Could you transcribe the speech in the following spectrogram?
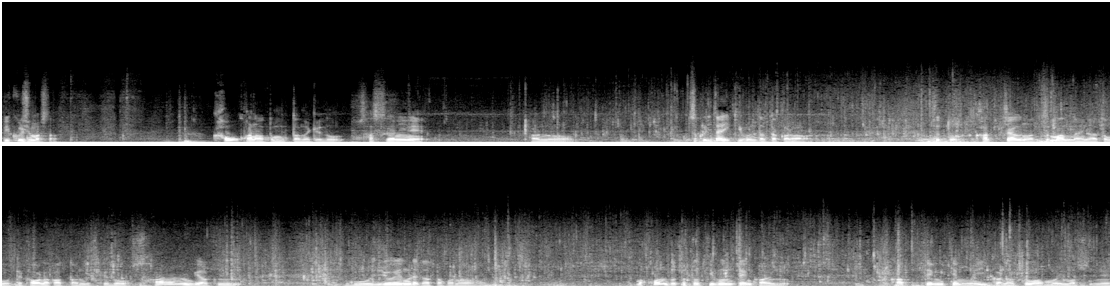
びっくりしました。買おうかなと思ったんだけどさすがにねあの作りたい気分だったからちょっと買っちゃうのはつまんないなと思って買わなかったんですけど350円ぐらいだったかな、まあ、今度ちょっと気分転換に買ってみてもいいかなとは思いますね。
